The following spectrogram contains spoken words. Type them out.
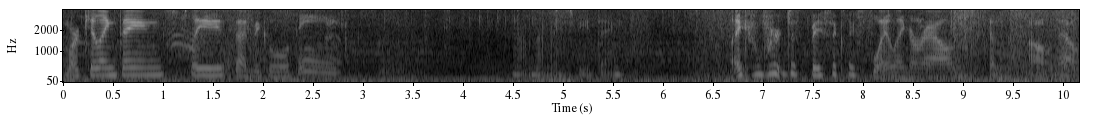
more killing things, please. That'd be cool. Thanks. Don't my speed thing. Like, we're just basically flailing around and- oh no.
